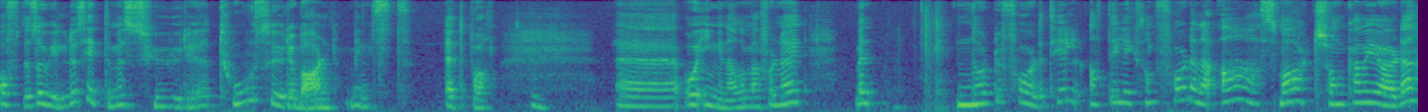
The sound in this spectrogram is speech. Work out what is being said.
Ofte så vil du sitte med sure, to sure barn, minst, etterpå. Eh, og ingen av dem er fornøyd. Men når du får det til, at de liksom får det der ah, 'Smart, sånn kan vi gjøre det',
